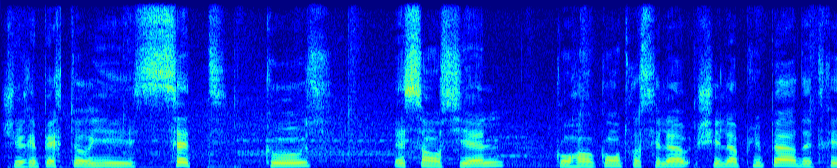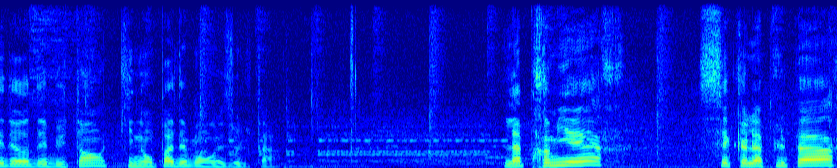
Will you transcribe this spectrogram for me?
J'ai répertorié 7 causes essentielles qu'on rencontre chez la plupart des traders débutants qui n'ont pas de bons résultats. La première, c'est que la plupart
